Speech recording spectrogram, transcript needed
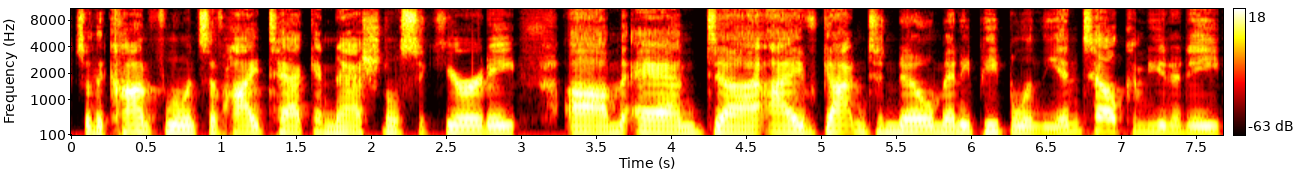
so the confluence of high tech and national security. Um, and uh, I've gotten to know many people in the intel community.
